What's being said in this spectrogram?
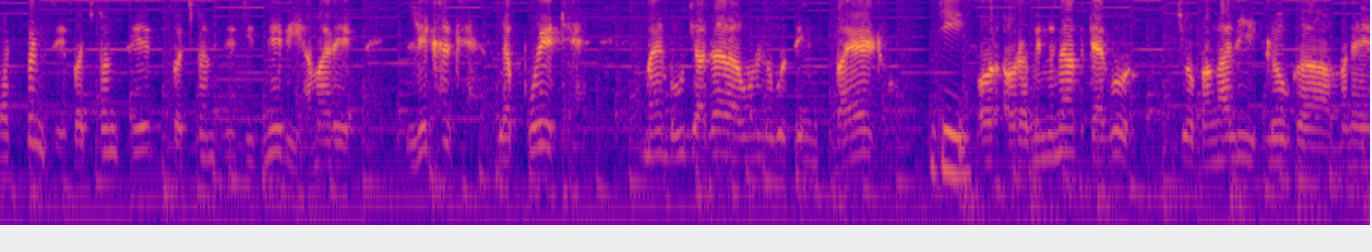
बचपन से बचपन से बचपन से जितने भी हमारे लेखक हैं या पोएट हैं मैं बहुत ज़्यादा उन लोगों से इंस्पायर्ड हूँ। जी। और और रविंद्रनाथ टैगोर जो बंगाली लोग मैंने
